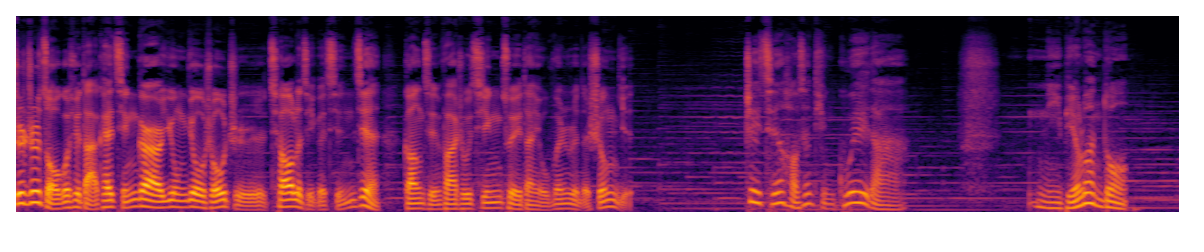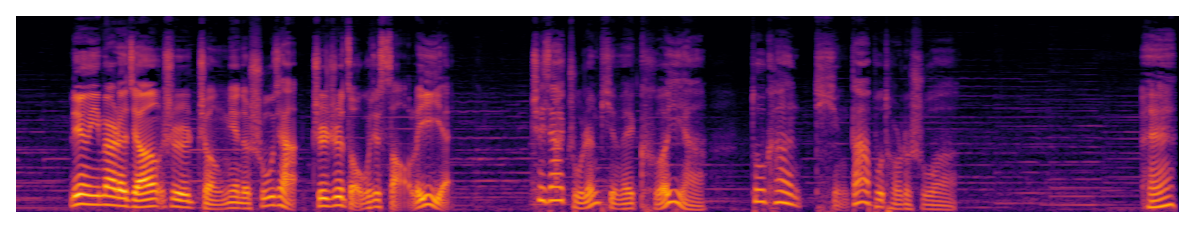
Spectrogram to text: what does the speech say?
芝芝走过去，打开琴盖，用右手指敲了几个琴键，钢琴发出清脆但又温润的声音。这琴好像挺贵的，你别乱动。另一面的墙是整面的书架，芝芝走过去扫了一眼，这家主人品味可以啊，都看挺大部头的书啊。哎，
